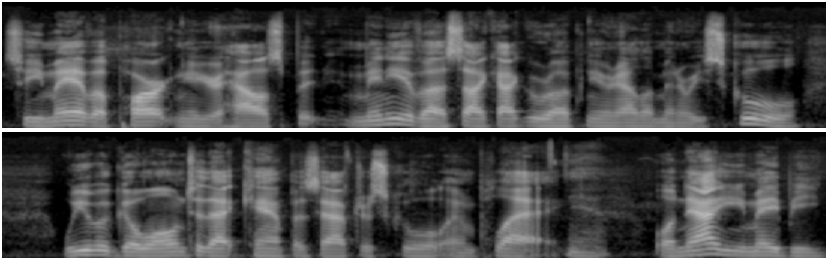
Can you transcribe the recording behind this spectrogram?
So you may have a park near your house, but many of us, like I grew up near an elementary school, we would go onto that campus after school and play. Yeah. Well, now you may be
